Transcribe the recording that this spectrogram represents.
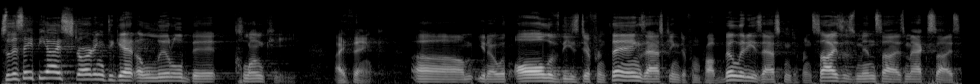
So this API is starting to get a little bit clunky, I think. Um, you know, with all of these different things, asking different probabilities, asking different sizes, min size, max size.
